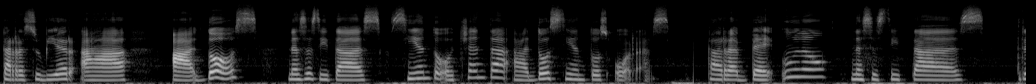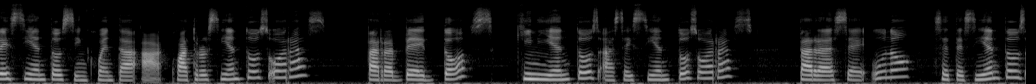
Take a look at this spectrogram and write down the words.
Para subir a A2, necesitas 180 a 200 horas. Para B1, necesitas 350 a 400 horas. Para B2, 500 a 600 horas para C1 700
